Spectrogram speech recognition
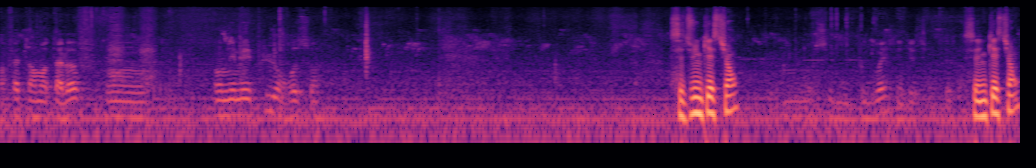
En fait, en mental off, on n'aimait plus, on reçoit. C'est une question Oui, c'est une question. C'est une question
